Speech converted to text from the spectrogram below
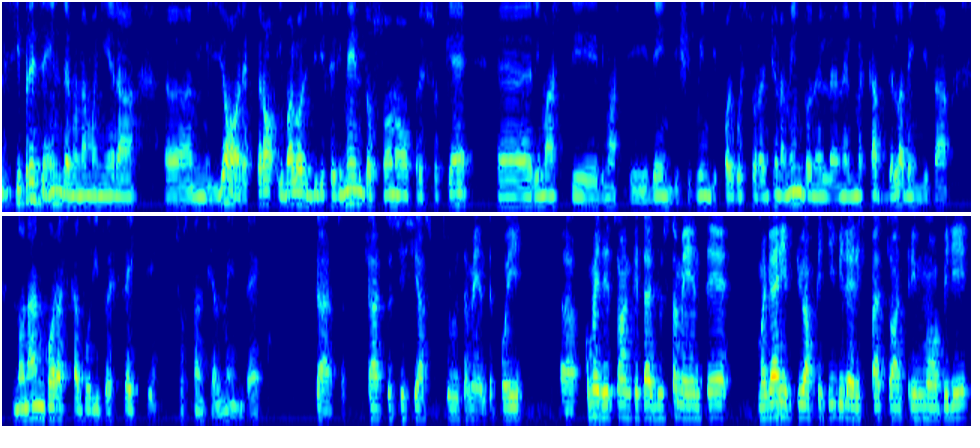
si presenta in una maniera eh, migliore, però i valori di riferimento sono pressoché eh, rimasti, rimasti identici, quindi poi questo ragionamento nel, nel, mercato della vendita non ha ancora scaturito effetti sostanzialmente. Ecco. Certo, certo, sì, sì, assolutamente. Poi, eh, come hai detto anche te giustamente, magari più appetibile rispetto a altri immobili,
